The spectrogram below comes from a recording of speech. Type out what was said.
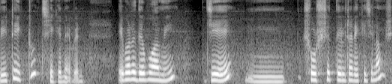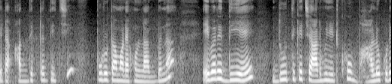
বেটে একটু ছেঁকে নেবেন। এবারে দেব আমি যে সর্ষের তেলটা রেখেছিলাম, সেটা আর্ধেকটা দিচ্ছি। পুরোটা আমার এখন লাগবে না। এবারে দিয়ে দু থেকে চার মিনিট খুব ভালো করে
